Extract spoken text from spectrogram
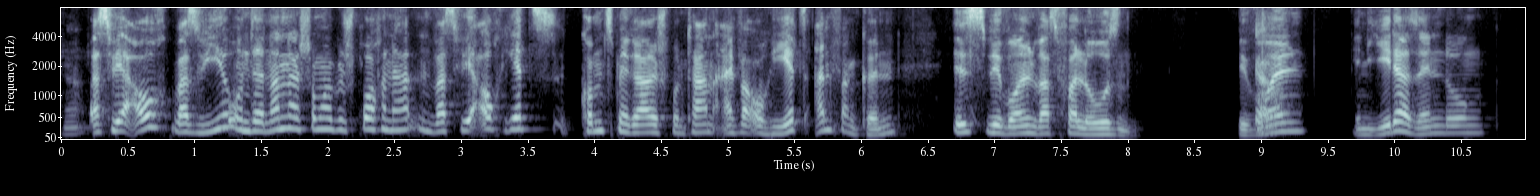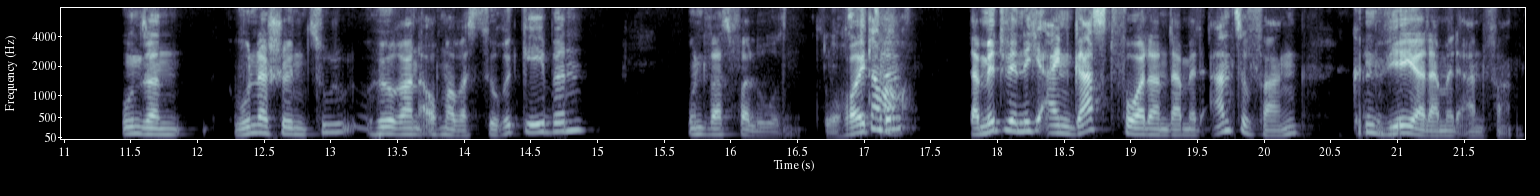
Ja. Was wir auch, was wir untereinander schon mal besprochen hatten, was wir auch jetzt, kommt es mir gerade spontan, einfach auch jetzt anfangen können, ist, wir wollen was verlosen. Wir ja. wollen in jeder Sendung unseren wunderschönen Zuhörern auch mal was zurückgeben und was verlosen. So, heute damit wir nicht einen Gast fordern, damit anzufangen, können wir ja damit anfangen.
